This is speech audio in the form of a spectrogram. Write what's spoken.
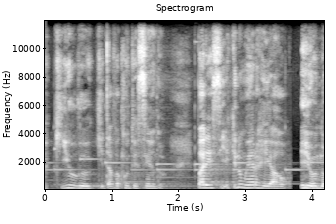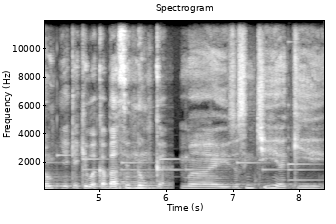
Aquilo que estava acontecendo parecia que não era real. Eu não queria que aquilo acabasse nunca. Mas eu sentia que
